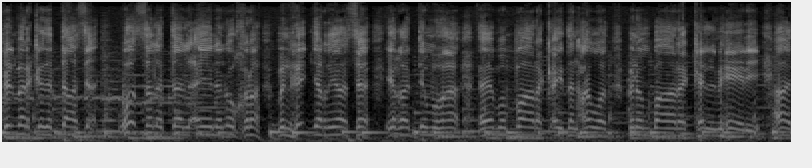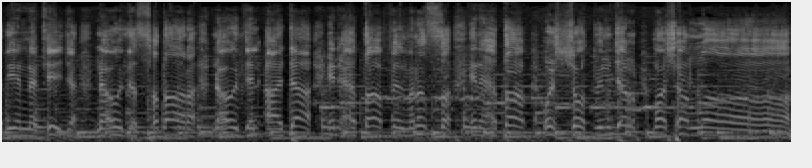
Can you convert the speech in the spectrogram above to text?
في المركز التاسع. وصلت العين الأخرى من هجن الرئاسة يقدمها ابو مبارك أيضا عوض من مبارك المهيري. هذه النتيجة. نعود للصدارة نعود للأداء. انعطاف للمنصه انعطاف والشوط من جر ما شاء الله.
